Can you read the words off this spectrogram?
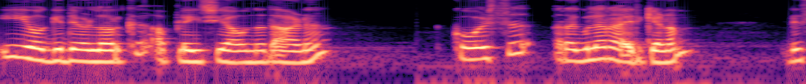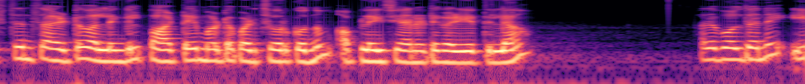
ഈ യോഗ്യതയുള്ളവർക്ക് അപ്ലൈ ചെയ്യാവുന്നതാണ്. കോഴ്സ് റെഗുലർ ആയിരിക്കണം. ഡിസ്റ്റൻസ് ആയിട്ടോ അല്ലെങ്കിൽ പാർട്ട് ടൈം ആയിട്ടോ പഠിച്ചവർക്കൊന്നും അപ്ലൈ ചെയ്യാനായിട്ട് കഴിയത്തില്ല. അതുപോലെ തന്നെ ഈ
